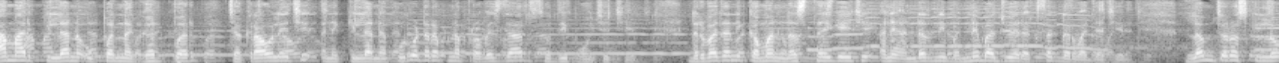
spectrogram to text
આ માર્ગ કિલ્લાના ઉપરના ગઢ પર ચક્રાઓ લે છે અને કિલ્લાના પૂર્વ તરફના પ્રવેશદ્વાર સુધી પહોંચે છે. દરવાજાની કમાન નષ્ટ થઈ ગઈ છે અને અંદરની બંને બાજુએ રક્ષક દરવાજા છે. લંબચોરસ કિલ્લો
